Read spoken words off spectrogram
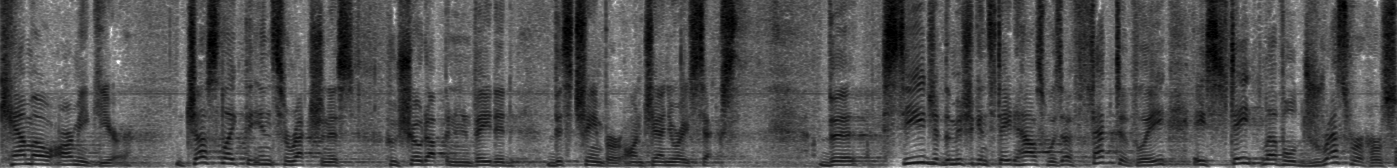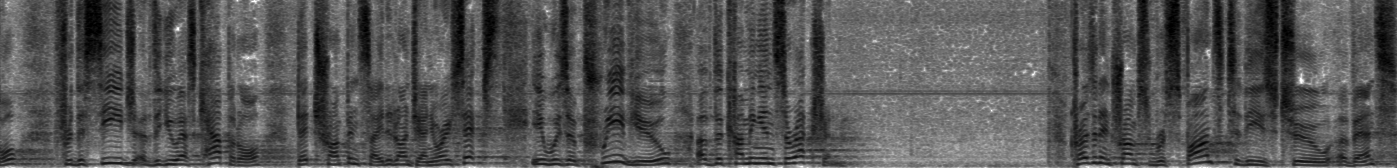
camo army gear, just like the insurrectionists who showed up and invaded this chamber on January 6th. The siege of the Michigan State House was effectively a state level dress rehearsal for the siege of the U.S. Capitol that Trump incited on January 6th. It was a preview of the coming insurrection. President Trump's response to these two events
